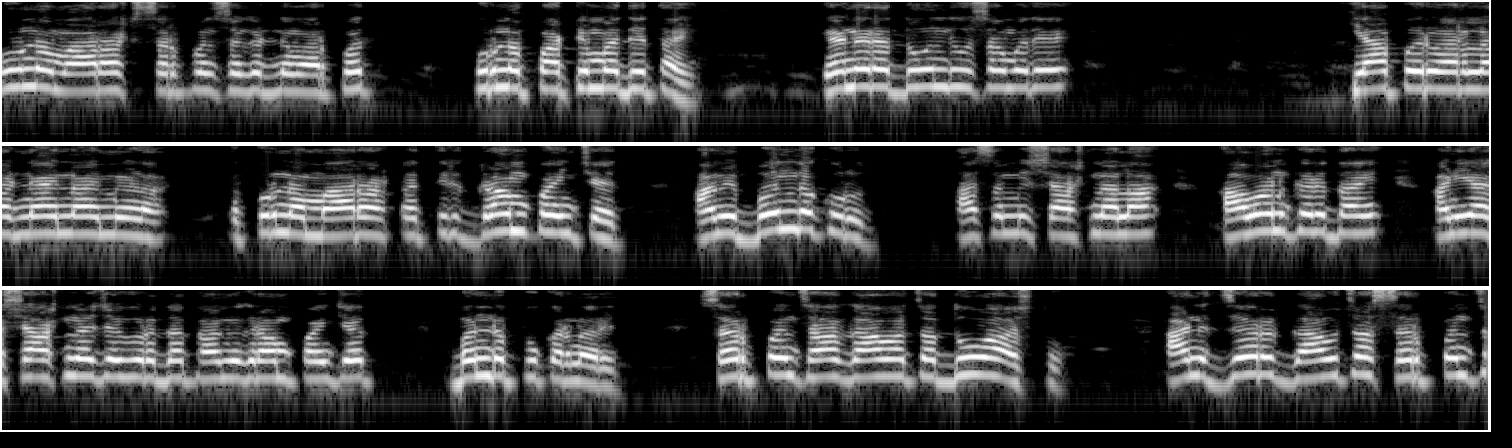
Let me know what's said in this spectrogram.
पूर्ण महाराष्ट्र सरपंच संघटनेमार्फत पूर्ण पाठिंबा देत आहे. येणाऱ्या दोन दिवसामध्ये या परिवाराला न्याय नाही मिळणार तर पूर्ण महाराष्ट्रातील ग्रामपंचायत आम्ही बंद करू असं मी शासनाला आवाहन करत आहे. आणि या शासनाच्या विरोधात आम्ही ग्रामपंचायत बंड पुकारणार आहेत. सरपंच हा गावाचा दुवा असतो. आणि जर गावचा सरपंच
